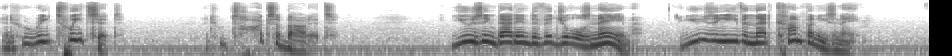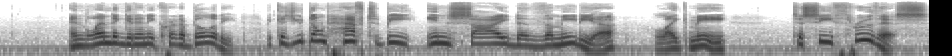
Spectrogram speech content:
and who retweets it and who talks about it using that individual's name, using even that company's name, and lending it any credibility because you don't have to be inside the media like me to see through this.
